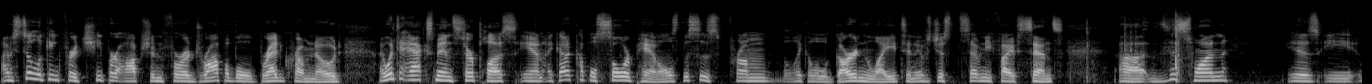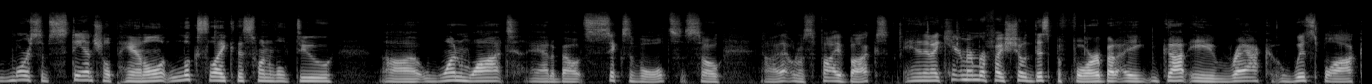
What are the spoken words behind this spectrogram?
I'm still looking for a cheaper option for a droppable breadcrumb node. I went to Ax-Man Surplus and I got a couple solar panels. This is from like a little garden light and it was just 75 cents. Uh, this one is a more substantial panel. It looks like this one will do uh, one watt at about six volts. So uh, that one was five bucks. And then I can't remember if I showed this before, but I got a RAK WisBlock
